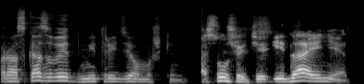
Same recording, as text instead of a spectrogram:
рассказывает Дмитрий Демушкин. Слушайте, и да, и нет.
